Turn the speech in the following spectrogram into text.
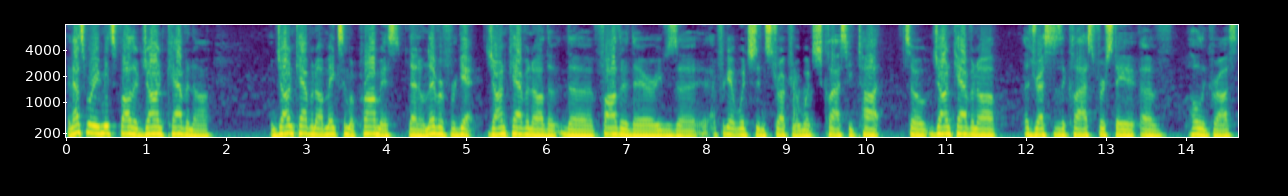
And that's where he meets Father John Cavanaugh. And John Cavanaugh makes him a promise that he'll never forget. John Cavanaugh, the, the father there, he was, I forget which instructor, which class he taught. So John Cavanaugh addresses the class first day of Holy Cross.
